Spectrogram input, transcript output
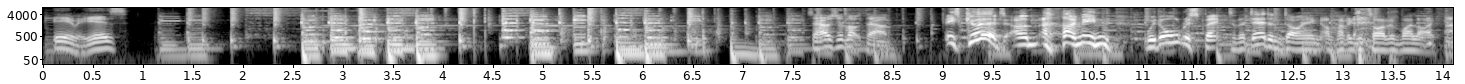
Here he is. So, how's your lockdown? It's good. Um, I mean, with all respect to the dead and dying, I'm having the time of my life.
